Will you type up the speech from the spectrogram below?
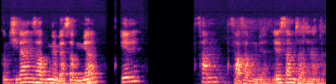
그럼 지난 사분면 몇 사분면? 1, 3, 4 사분면 1, 3, 4 지난다.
